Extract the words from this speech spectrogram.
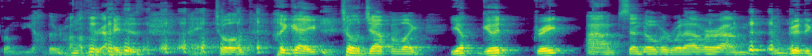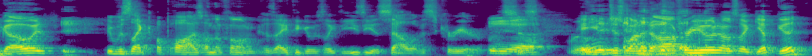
from the other offer. I just I told like I told Jeff, I'm like, "Yep, good, great. Um, send over whatever. I'm I'm good to go." And it was like a pause on the phone because I think it was like the easiest sell of his career. Was just, hey, you just wanted to offer you, and I was like, "Yep, good."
